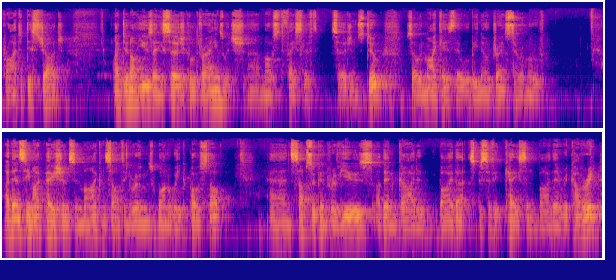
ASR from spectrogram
prior to discharge. I do not use any surgical drains, which uh, most facelift surgeons do. So in my case, there will be no drains to remove. I then see my patients in my consulting rooms one week post-op and subsequent reviews are then guided by that specific case and by their recovery.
